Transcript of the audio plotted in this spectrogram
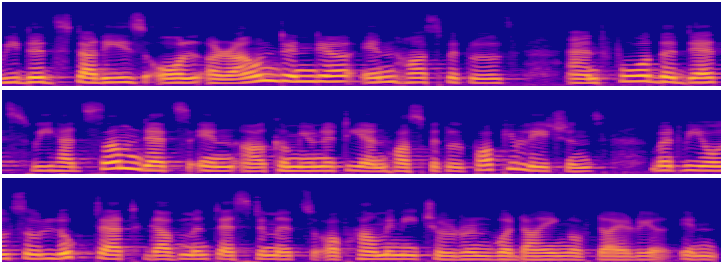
we did studies all around India in hospitals, and for the deaths, we had some deaths in our community and hospital populations, but we also looked at government estimates of how many children were dying of diarrhea in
